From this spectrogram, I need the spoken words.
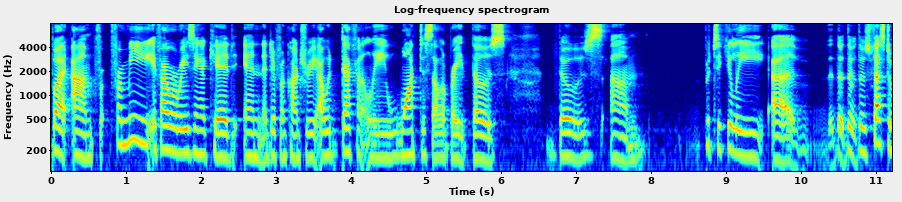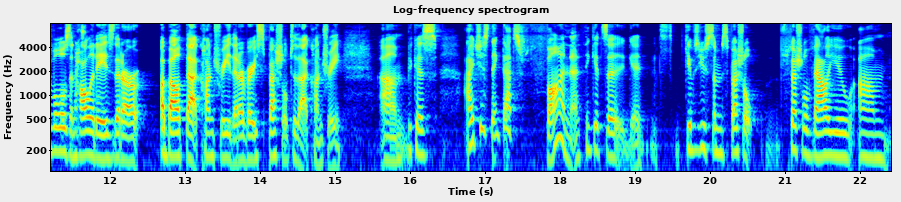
But um, for, for me, if I were raising a kid in a different country, I would definitely want to celebrate those those um, particularly uh, th- th- those festivals and holidays that are about that country that are very special to that country, um, because I just think that's fun. I think it's a it gives you some special special value. Um,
